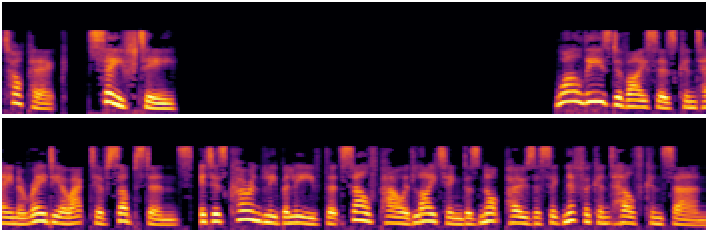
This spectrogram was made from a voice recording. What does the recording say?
Topic: Safety While these devices contain a radioactive substance, it is currently believed that self-powered lighting does not pose a significant health concern.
